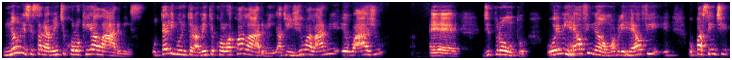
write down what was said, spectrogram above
Não necessariamente eu coloquei alarmes. O telemonitoramento eu coloco alarme. Atingir um alarme, eu ajo é, de pronto. O M-Health não. O Mobile Health, o paciente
